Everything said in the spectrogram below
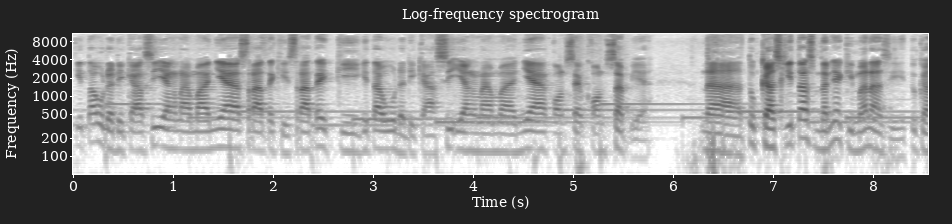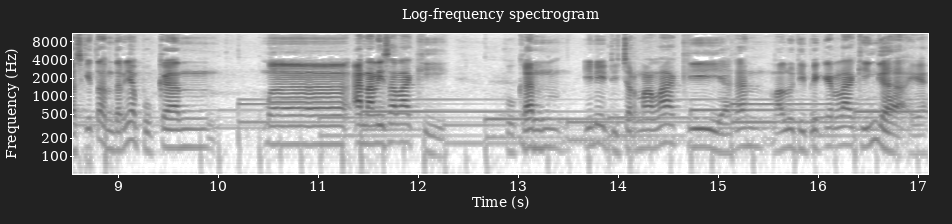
kita udah dikasih yang namanya strategi-strategi, kita udah dikasih yang namanya konsep-konsep ya. Nah, tugas kita sebenarnya gimana sih? Tugas kita sebenarnya bukan menganalisa lagi, bukan ini dicerna lagi ya kan, lalu dipikir lagi enggak ya.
